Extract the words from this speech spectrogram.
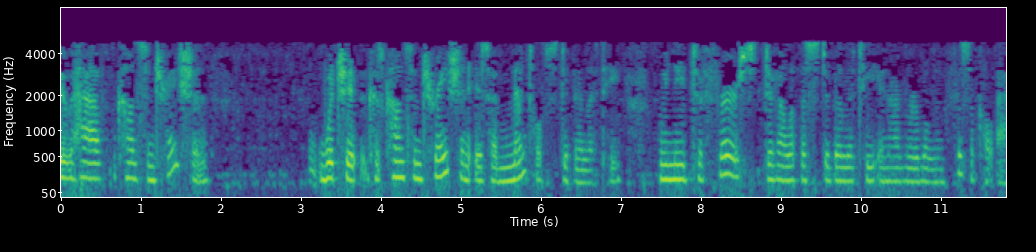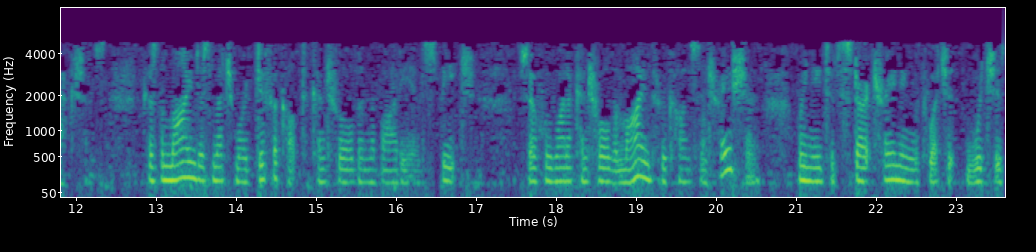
to have concentration which because concentration is a mental stability, we need to first develop a stability in our verbal and physical actions, because the mind is much more difficult to control than the body and speech. So if we want to control the mind through concentration, we need to start training with which, which is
